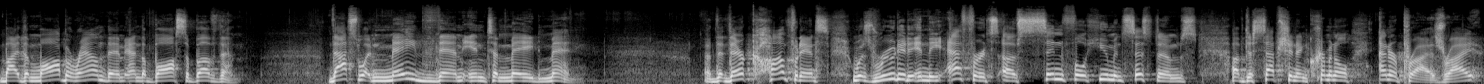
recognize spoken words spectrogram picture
by the mob around them and the boss above them. That's what made them into made men. That their confidence was rooted in the efforts of sinful human systems of deception and criminal enterprise, right?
